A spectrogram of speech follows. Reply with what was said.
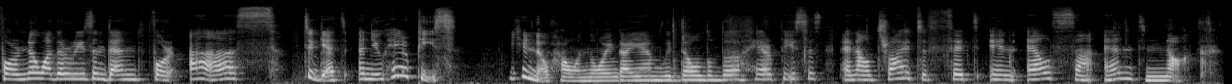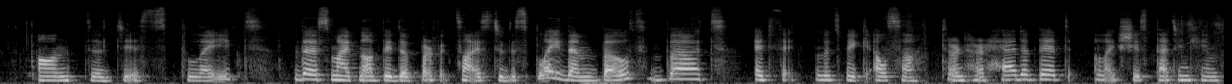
for no other reason than for us to get a new hairpiece. You know how annoying I am with all of the hairpieces, and I'll try to fit in Elsa and Nokk onto this plate. This might not be the perfect size to display them both, but it fits. Let's make Elsa turn her head a bit like she's petting him,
